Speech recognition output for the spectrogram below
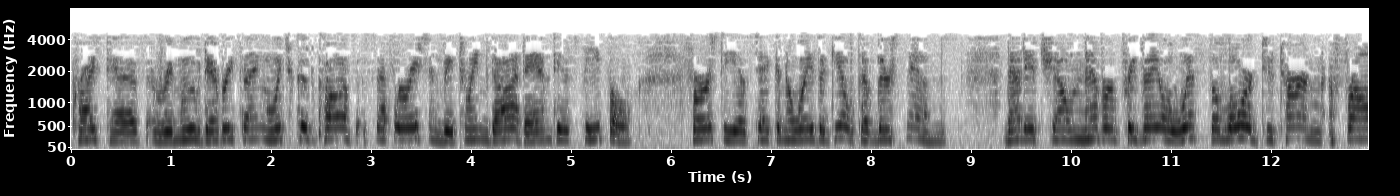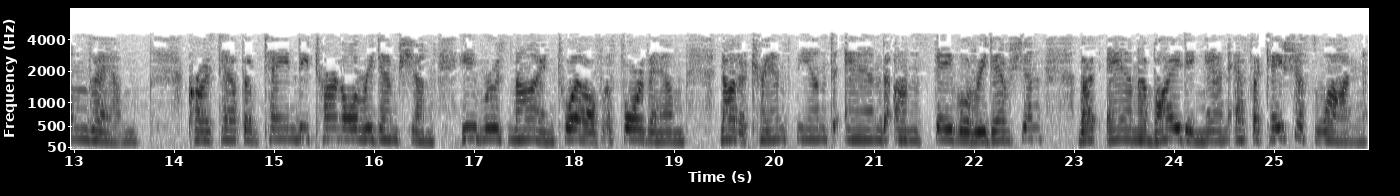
Christ has removed everything which could cause separation between God and his people. First, he has taken away the guilt of their sins, that it shall never prevail with the Lord to turn from them. Christ hath obtained eternal redemption, Hebrews 9:12 for them, not a transient and unstable redemption, but an abiding and efficacious one.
